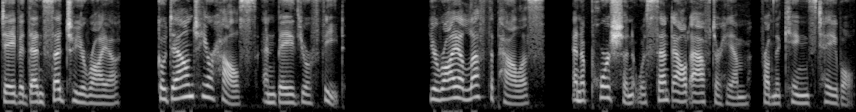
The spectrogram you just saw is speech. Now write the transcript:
David then said to Uriah, Go down to your house and bathe your feet. Uriah left the palace, and a portion was sent out after him from the king's table.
